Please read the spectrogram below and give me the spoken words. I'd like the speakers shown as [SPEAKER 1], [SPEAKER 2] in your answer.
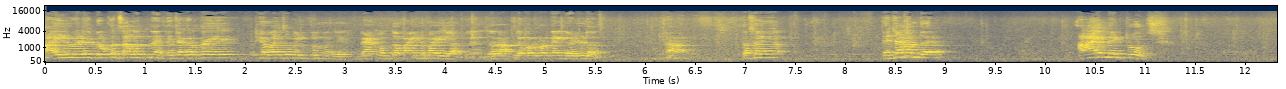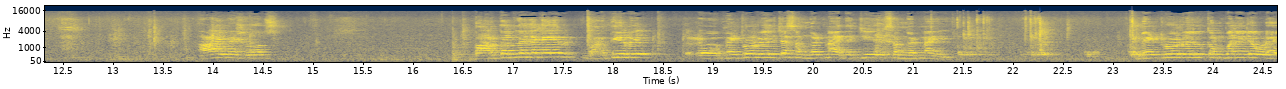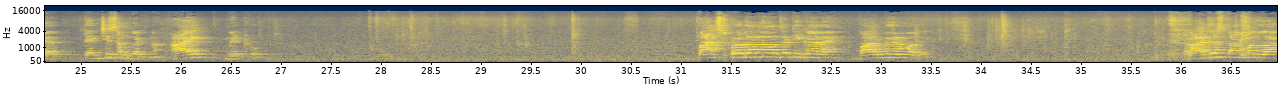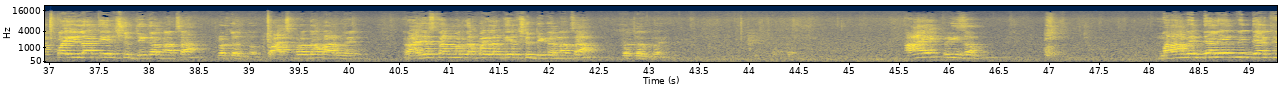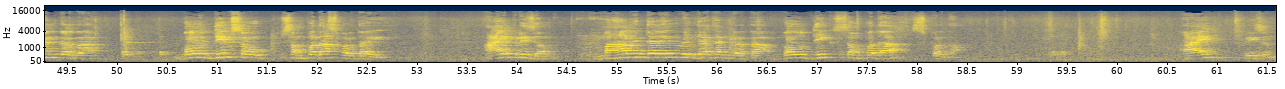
[SPEAKER 1] आई वेळेत डोकं चालत नाही. त्याच्याकरता हे ठेवायचं बिलकुल म्हणजे. बॅक ऑफ द माइंड पाहिजे आपल्याला. जर आपल्याबरोबर काही घडलं हा तसं त्याच्यानंतर आय मेट्रोज आय मेट्रोज भारतातल्या ज्या काही भारतीय रेल मेट्रो रेलच्या संघटना आहेत त्यांची एक संघटना आहे मेट्रो रेल कंपन्या जेवढ्या आहेत त्यांची संघटना. आय मेट्रो पाचप्रदा नावाचं ठिकाण आहे बारमेरमध्ये राजस्थान मधला पहिला तेल शुद्धीकरणाचा प्रकल्प. पाचप्रदा बारमेर. राजस्थान मधला पहिला तेल शुद्धीकरणाचा प्रकल्प आहे. I prism. महाविद्यालयीन विद्यार्थ्यांकरता बौद्धिक संपदा स्पर्धा येईल आय प्रिझम. महाविद्यालयीन विद्यार्थ्यांकरता बौद्धिक संपदा स्पर्धा. आय प्रिझम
